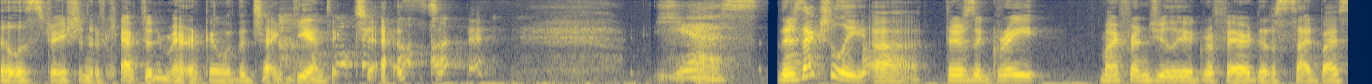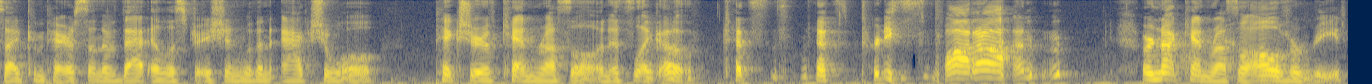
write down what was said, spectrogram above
illustration of Captain America with a gigantic chest. Yes. There's actually uh there's a great my friend Julia Graffair did a side by side comparison of that illustration with an actual picture of Ken Russell and it's like, oh, that's that's pretty spot on. or not Ken Russell, Oliver Reed,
